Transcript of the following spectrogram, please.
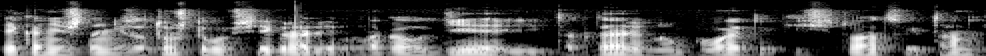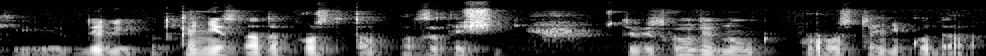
Я, конечно, не за то, чтобы все играли на голде и так далее, но бывают такие ситуации, танки, дали под конец надо просто там подзатащить, что без голды ну просто никуда.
